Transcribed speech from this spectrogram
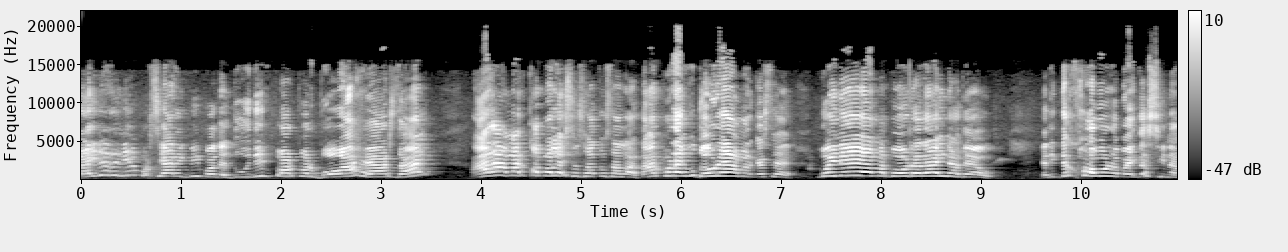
বাইডারে নিয়ে পড়ছি আরেক বিপদে। দুই দিন পর পর বোয়া হেয়ার যায়। আর আমার কপাল হইছে শত সালা তারপর আইবো দৌড়ে আমার কাছে। বই নে আমার বউডার আইনা দেও। এদিক দিয়ে খবরও পাইতাছি না।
